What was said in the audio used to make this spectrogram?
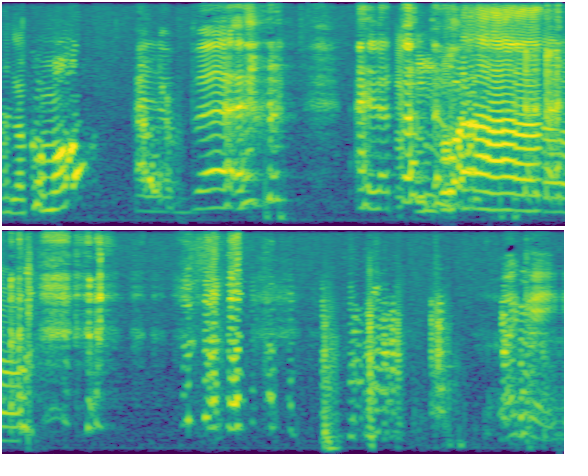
¿A lo cómo? A lo buh, a lo tonto. Wow. Ok.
